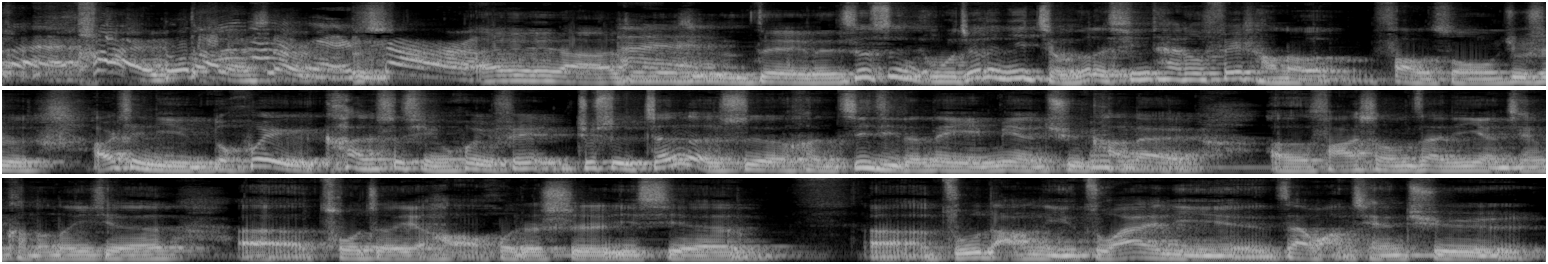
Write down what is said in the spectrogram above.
对，太，多大点事儿，点事儿。哎呀，真的是，对对，就是我觉得你整个的心态都非常的放松，就是而且你会看事情会非，就是真的是很积极的那一面去看待，呃，发生在你眼前可能的一些呃挫折也好，或者是一些。呃，阻挡你、阻碍你再往前去、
